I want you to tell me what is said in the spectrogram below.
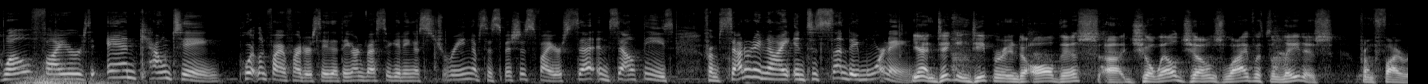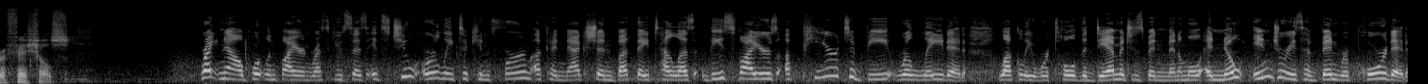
12 fires and counting. Portland firefighters say that they are investigating a string of suspicious fires set in Southeast from Saturday night into Sunday morning. Yeah, and digging deeper into all this, uh, Joelle Jones live with the latest from fire officials. Right now, Portland Fire and Rescue says it's too early to confirm a connection, but they tell us these fires appear to be related. Luckily, we're told the damage has been minimal and no injuries have been reported.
